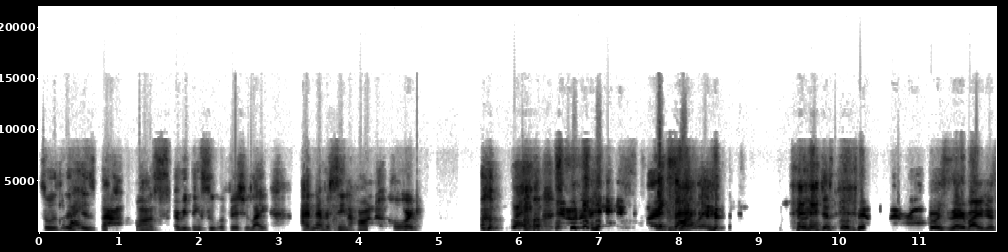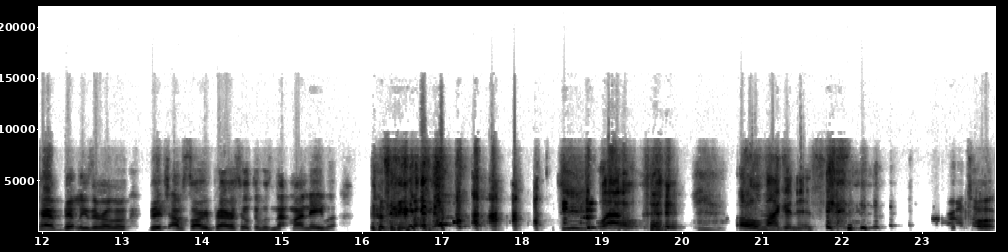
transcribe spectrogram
So it's, right. it's bound on everything superficial. Like I've never seen a Honda Accord. Right. like, exactly. so you just thought Bentley room courses. Everybody just have Bentley zero. Bitch, I'm sorry, Paris Hilton was not my neighbor. wow. oh my goodness. Real talk,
